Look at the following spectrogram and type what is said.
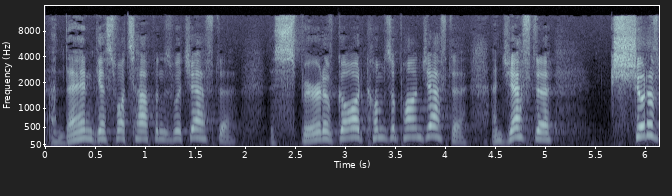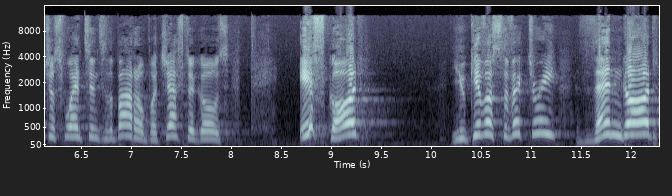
And then guess what happens with Jephthah? The Spirit of God comes upon Jephthah. And Jephthah should have just went into the battle, but Jephthah goes, If God, you give us the victory, then God,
